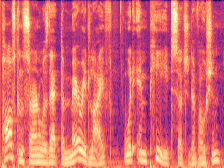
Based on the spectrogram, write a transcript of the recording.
Paul's concern was that the married life would impede such devotion.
